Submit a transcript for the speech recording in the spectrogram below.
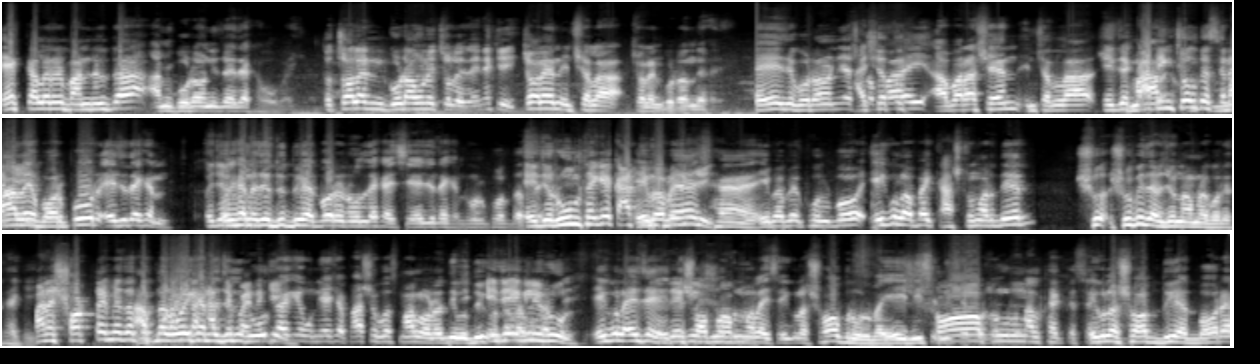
এক কালারের বান্ডেলটা আমি গোডাউনে যাই দেখাবো ভাই। তো চলেন গোডাউনে চলে যাই নাকি? চলেন ইনশাল্লাহ চলেন গোডাউন দেখাই। এই যে গোডাউন ভাই আবার আসেন ইনশাল্লাহ এই যে cutting চলতেছে মালে ভরপুর। এই যে দেখেন যে ওইখানে যে দুই- দুই হাত বড় রোল দেখাইছে এই যে দেখেন রোল এই যে রুল থেকে কাটিং এইভাবে হ্যাঁ এইভাবে খুলবো। এগুলো ভাই কাস্টমারদের সুবিধার জন্য আমরা করে থাকি। মানে শর্ট টাইমে আপনার ওইখানে যদি রুল থাকে উনি এসে পাঁচশো গজ মাল অর্ডার দিব দুই এই যে এগুলি rule? এগুলো এই যে সব নতুন মাল আইছে এগুলো সব রুল ভাই। এই নিচে সব রুল মাল থাকতেছে। এগুলো সব দুই হাত বহরে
